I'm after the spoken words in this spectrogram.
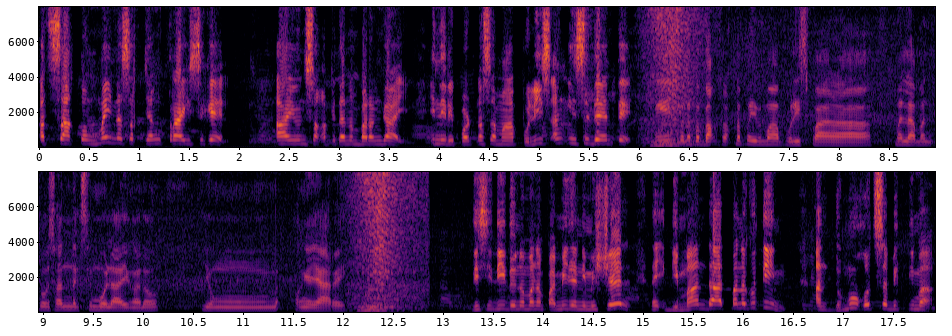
at saktong may nasakyang tricycle. Ayon sa kapitan ng barangay, inireport na sa mga pulis ang insidente. Ngayon po nababacktrack na po yung mga pulis para malaman kung saan nagsimula yung ano, yung pangyayari. Desidido naman ang pamilya ni Michelle na idemanda at panagutin ang dumukot sa biktima.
